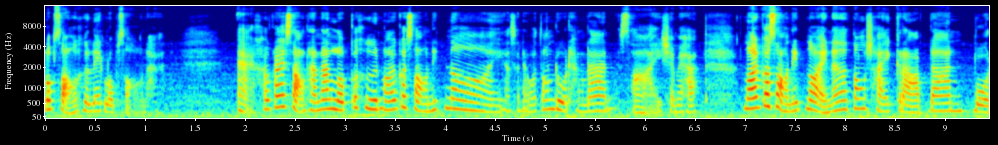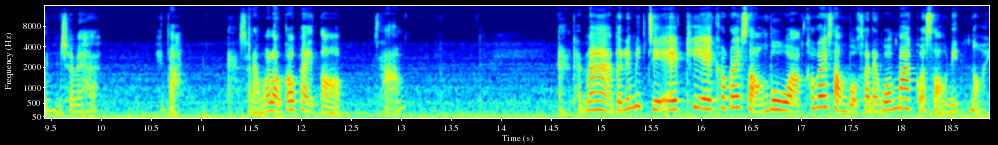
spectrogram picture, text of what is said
ลบ 2 ก็คือเลขลบ2นะคะอะเข้าใกล้ 2 ทางด้านลบก็คือน้อยกว่า 2 นิดหน่อยแสดงว่าต้องดูทางด้านซ้ายใช่ไหมคะ น้อยกว่า 2 นิดหน่อยน่าจะต้องใช้กราฟด้านบนใช่ไหมคะ เห็นปะอะแสดงว่าเราก็ไปตอบ 3 อะถัดมาเป็นลิมิต gx ที่ x เข้าใกล้ 2 บวก เข้าใกล้ 2 บวกแสดงว่ามากกว่า 2 นิดหน่อย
